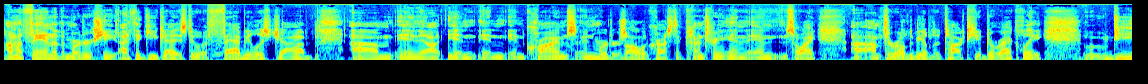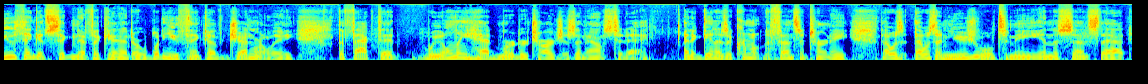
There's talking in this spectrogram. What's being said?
I'm a fan of the Murder Sheet. I think you guys do a fabulous job um, in, uh, in in in crimes and murders all across the country, and and so I uh, I'm thrilled to be able to talk to you directly. Do you think it's significant, or what do you think of generally the fact that we only had murder charges announced today? And again, as a criminal defense attorney, that was that was unusual to me in the sense that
